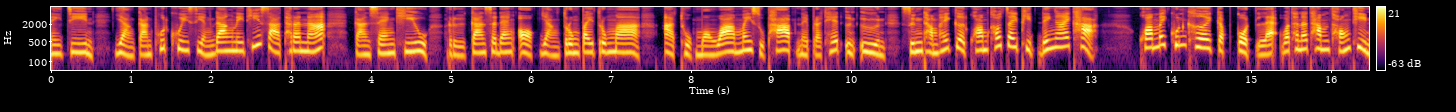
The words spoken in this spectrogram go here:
ในจีน อย่างการพูดคุยเสียงดังในที่สาธารณะ การแซงคิว หรือการแสดงออกอย่างตรงไปตรงมา อาจถูกมองว่าไม่สุภาพในประเทศอื่นๆ ซึ่งทำให้เกิดความเข้าใจผิดได้ง่ายค่ะ ความไม่คุ้นเคยกับกฎและวัฒนธรรมท้องถิ่น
